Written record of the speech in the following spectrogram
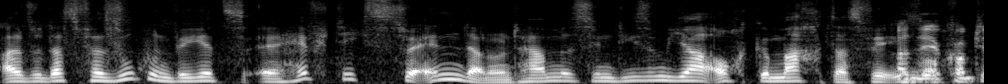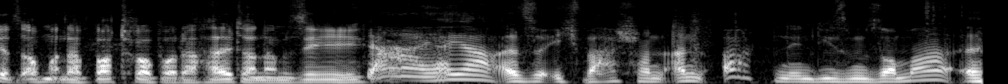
Also das versuchen wir jetzt äh, heftigst zu ändern und haben es in diesem Jahr auch gemacht, dass wir Also ihr kommt jetzt auch mal nach Bottrop oder Haltern am See. ja, ja, ja. Also ich war schon an Orten in diesem Sommer äh,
